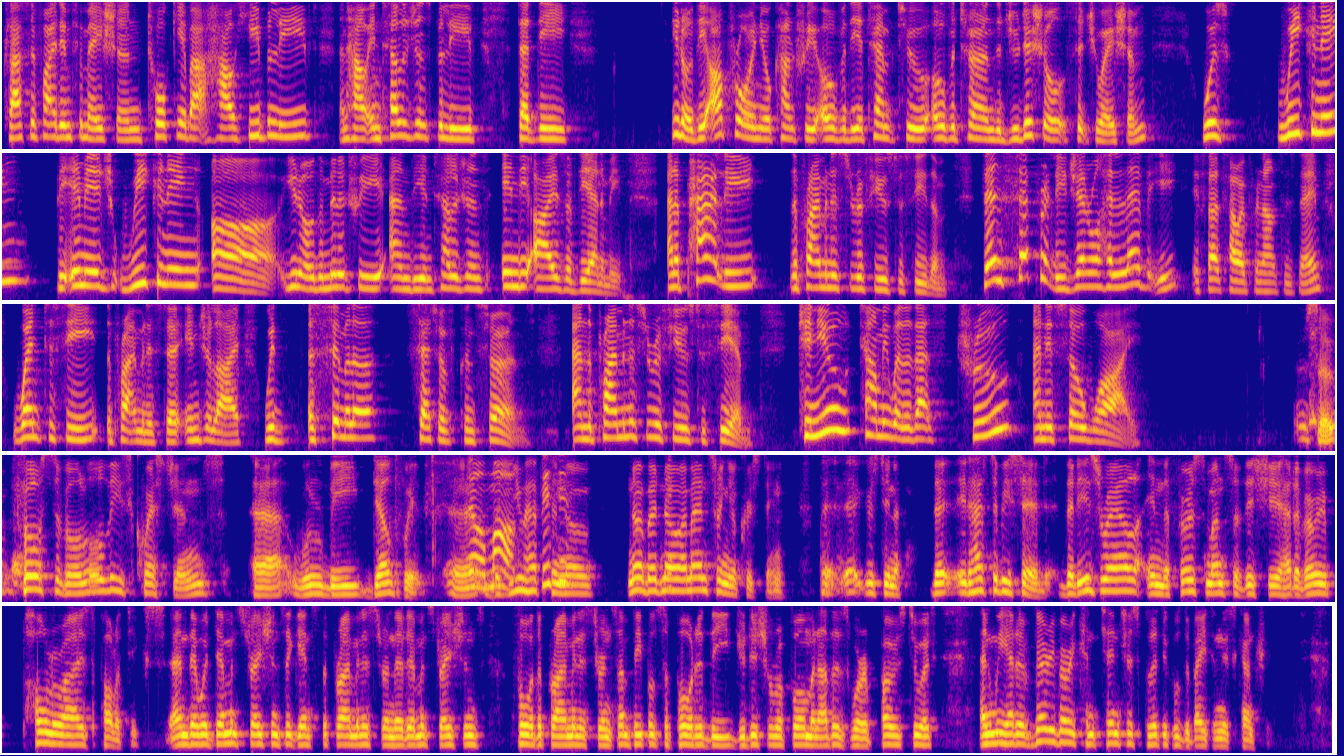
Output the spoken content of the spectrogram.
classified information, talking about how he believed and how intelligence believed that the you know, the uproar in your country over the attempt to overturn the judicial situation was weakening the image, weakening, uh, you know, the military and the intelligence in the eyes of the enemy. And apparently, the prime minister refused to see them. Then, separately, General Halevi, if that's how I pronounce his name, went to see the prime minister in July with a similar set of concerns. And the prime minister refused to see him. Can you tell me whether that's true? And if so, why? So, first of all, all these questions uh, will be dealt with. Uh, No, Mark, you have this to is- know. No, but no, I'm answering you, Christine. Uh, uh, Christina, it has to be said that Israel, in the first months of this year, had a very polarized politics, and there were demonstrations against the prime minister, and there were demonstrations for the prime minister, and some people supported the judicial reform, and others were opposed to it, and we had a very, very contentious political debate in this country.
